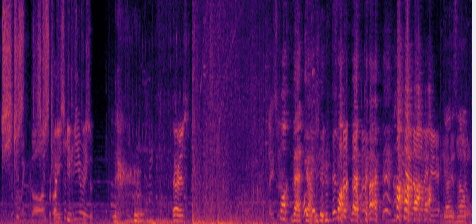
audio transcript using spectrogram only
She just, Oh God, she just bro, keeps he keeps appearing. There it is. Laser. Fuck that guy, dude. Fuck that guy. Get out of here. Guys, help.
